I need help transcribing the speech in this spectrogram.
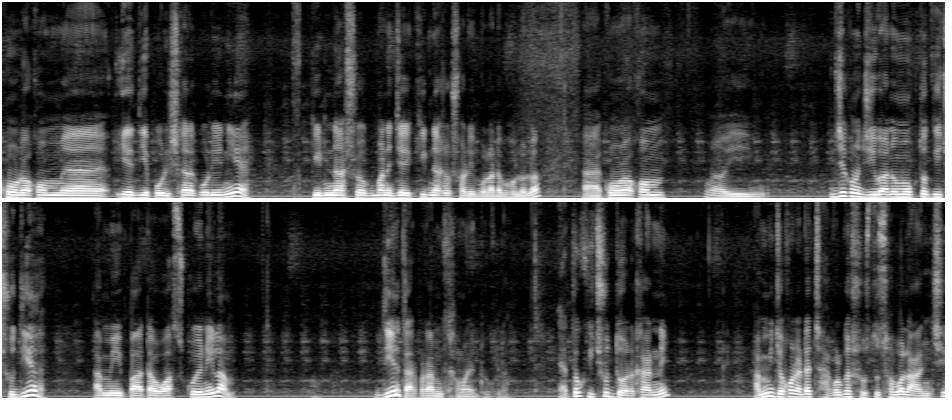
কোনো রকম ইয়ে দিয়ে পরিষ্কার করিয়ে নিয়ে কীটনাশক মানে যে কীটনাশক সরি বলাটা ভুল হলো কোনো রকম ওই যে কোনো জীবাণুমুক্ত কিছু দিয়ে আমি পাটা ওয়াশ করে নিলাম, দিয়ে তারপর আমি খামারে ঢুকলাম। এত কিছুর দরকার নেই। আমি যখন একটা ছাগলকে সুস্থ সবল আনছি,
